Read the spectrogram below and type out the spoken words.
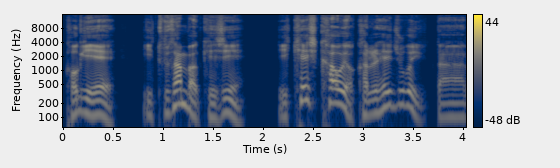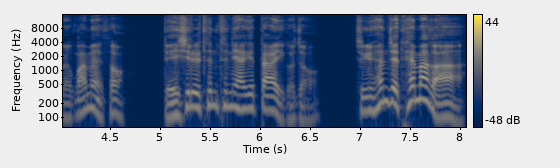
거기에 이 두산 바켓이 이 캐시카우 역할을 해주고 있다라고 하면서 내실을 튼튼히 하겠다 이거죠. 지금 현재 테마가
